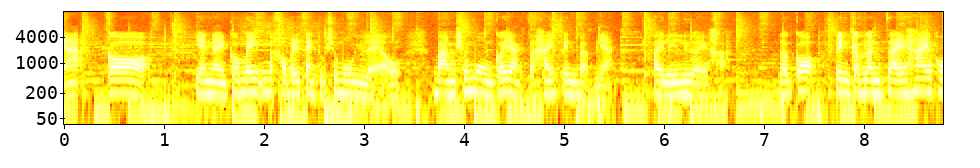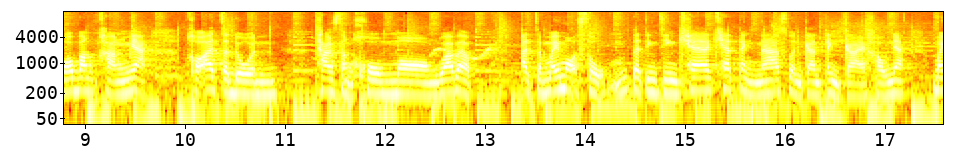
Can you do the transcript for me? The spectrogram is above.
เงี้ยก็ยังไงก็ไม่เขาไม่ได้แต่งทุกชั่วโมงอยู่แล้ว บางชั่วโมงก็อยากจะให้เป็นแบบเนี้ยไปเรื่อยๆค่ะ แล้วก็เป็นกำลังใจให้ เพราะว่าบางครั้งเนี่ยเขาอาจจะโดนทางสังคมมองว่าแบบ อาจจะไม่เหมาะสม แต่จริง ๆ แค่แค่แต่งหน้าส่วนการแต่งกายเขาเนี่ยไม่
